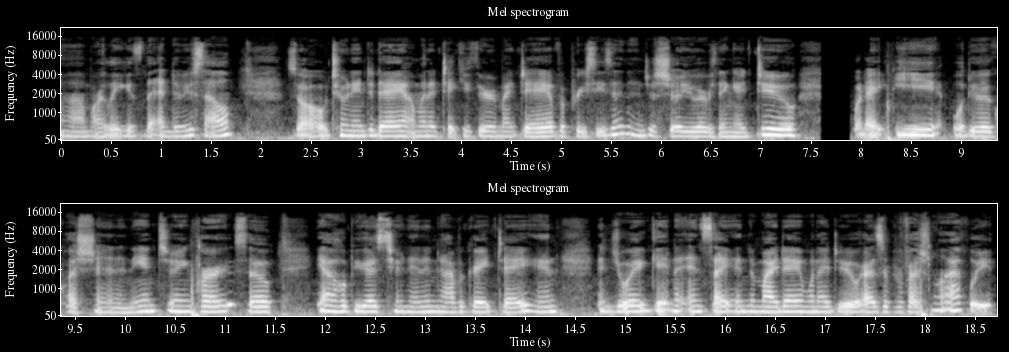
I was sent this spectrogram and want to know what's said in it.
Um, our league is the NWSL. So, tune in today. I'm going to take you through my day of a preseason and just show you everything I do, what I eat. We'll do a question and answering part. So, yeah, I hope you guys tune in and have a great day and enjoy getting an insight into my day and what I do as a professional athlete.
